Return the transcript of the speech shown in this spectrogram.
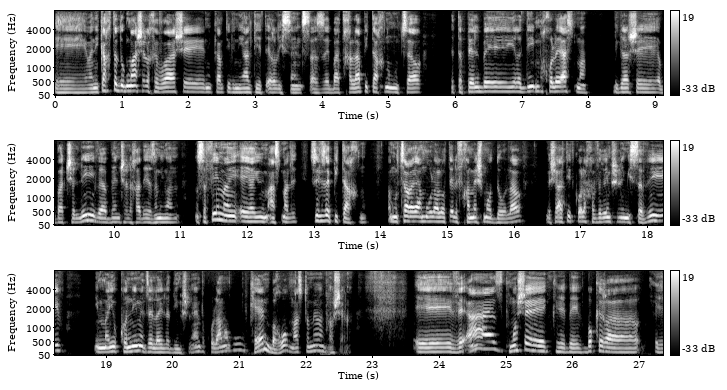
אה, אני אקח את הדוגמה של החברה שאני הקמתי וניהלתי את early sense, אז בהתחלה פיתחנו מוצר לטפל בילדים חולי אסתמה, בגלל שהבת שלי והבן של אחד היזמים הנוספים היו עם אסתמה, סביב זה פיתחנו. המוצר היה אמור לעלות 1,500 דולר, ושאלתי את כל החברים שלי מסביב, אם היו קונים את זה לילדים שלהם, וכולם אמרו, כן, ברור, מה זאת אומרת? לא שאלה. אה, ואז כמו שבבוקר ה- אה,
